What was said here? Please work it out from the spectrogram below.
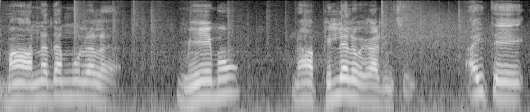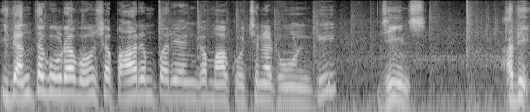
మా అన్నదమ్ముల మేము నా పిల్లల కాడించి అయితే ఇదంతా కూడా వంశ పారంపర్యంగా మాకు వచ్చినటువంటి జీన్స్. అది.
